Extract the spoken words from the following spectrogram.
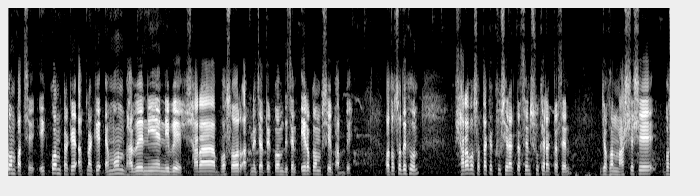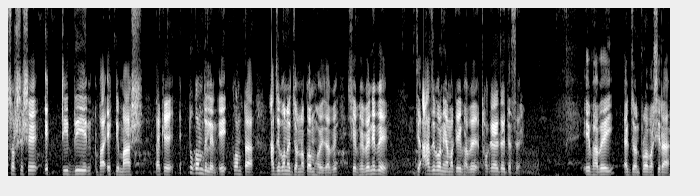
কম পাচ্ছে। এই কমটাকে আপনাকে এমনভাবে নিয়ে নেবে, সারা বছর আপনি যাতে কম দিচ্ছেন, এরকম সে ভাববে। অথচ দেখুন, সারা বছর তাকে খুশি রাখতেছেন, সুখে রাখতেছেন। যখন মাস শেষে, বছর শেষে একটি দিন বা একটি মাস তাকে একটু কম দিলেন, এই কমটা আজীবনের জন্য কম হয়ে যাবে। সে ভেবে নেবে যে আজীবনই আমাকে এইভাবে ঠকে যাইতেছে। এভাবেই একজন প্রবাসীরা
